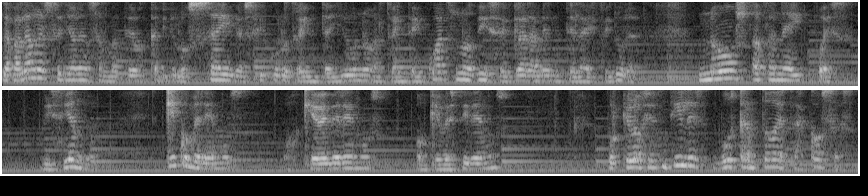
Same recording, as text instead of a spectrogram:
La palabra del Señor en San Mateo capítulo 6, versículo 31 al 34 nos dice claramente la escritura, no os afanéis pues, diciendo, ¿qué comeremos? ¿O qué beberemos? ¿O qué vestiremos? Porque los gentiles buscan todas estas cosas,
